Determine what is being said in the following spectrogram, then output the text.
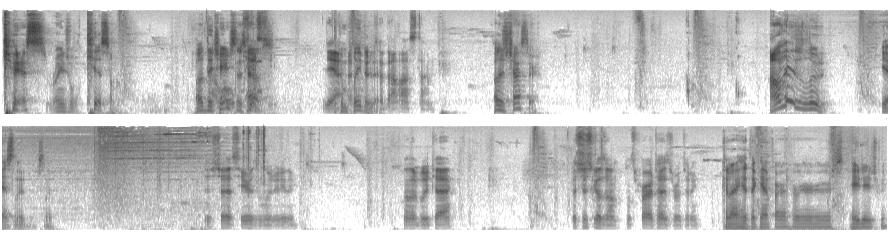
kiss? Range will kiss them. Oh, they I changed this house. you. Yeah, completed I it. that last time. Oh, there's Chester. I don't think it's looted. Yeah, it's looted. It's looted. This chest here isn't looted either. Another blue tack. Let's just go zone. Let's prioritize rotating. Can I hit the campfire for 8 HP?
